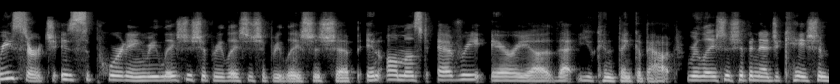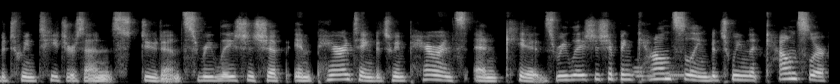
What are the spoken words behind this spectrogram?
research is supporting relationship, relationship, relationship in almost every area that you can think about. Relationship in education between teachers and students, relationship in parenting between parents and kids, relationship in counseling between the counselor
